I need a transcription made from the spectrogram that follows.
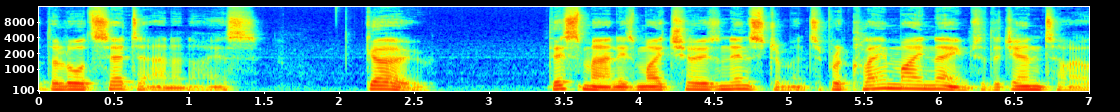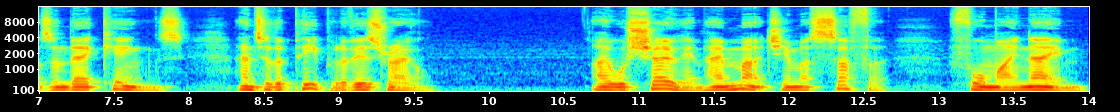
But the Lord said to Ananias, Go, this man is my chosen instrument to proclaim my name to the Gentiles and their kings, and to the people of Israel. I will show him how much he must suffer for my name.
